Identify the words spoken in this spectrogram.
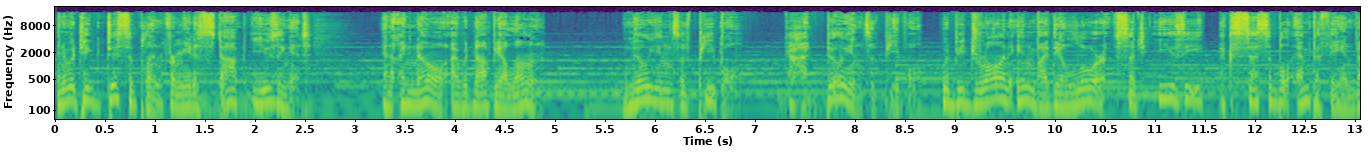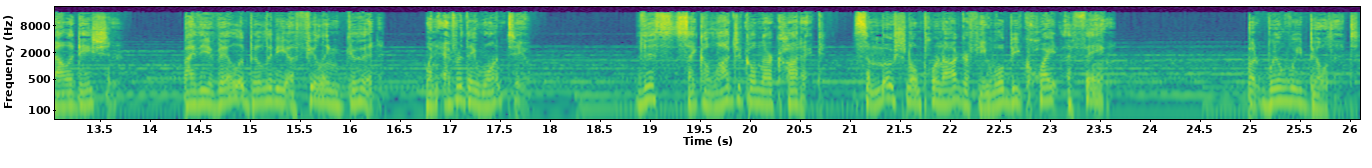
And it would take discipline for me to stop using it. And I know I would not be alone. Millions of people God, billions of people would be drawn in by the allure of such easy, accessible empathy and validation, by the availability of feeling good whenever they want to. This psychological narcotic, this emotional pornography will be quite a thing. But will we build it?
